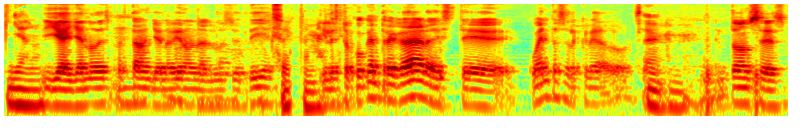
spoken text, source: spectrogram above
Ya no. y ya, ya no despertaron, ya no vieron la luz del día. Y Exactamente. les tocó que entregar este, cuentas al Creador. Sí. Entonces,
